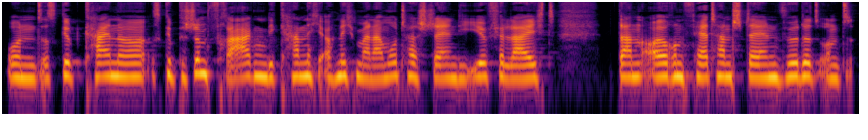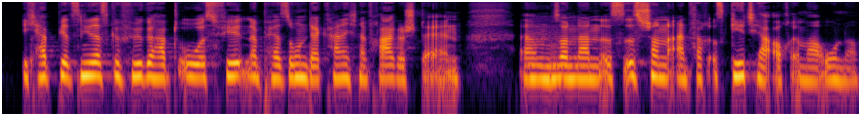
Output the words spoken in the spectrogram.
und es gibt keine, es gibt bestimmt Fragen, die kann ich auch nicht meiner Mutter stellen, die ihr vielleicht dann euren Vätern stellen würdet. Und ich habe jetzt nie das Gefühl gehabt, oh, es fehlt eine Person, der kann ich eine Frage stellen, ähm, mhm. sondern es ist schon einfach, es geht ja auch immer ohne.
